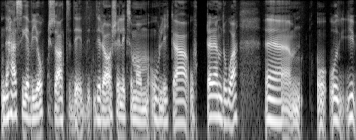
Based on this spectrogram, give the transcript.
det här ser vi ju också att det, det, det rör sig liksom om olika orter ändå. Eh, och, och ju,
